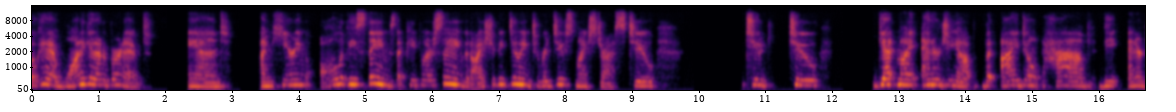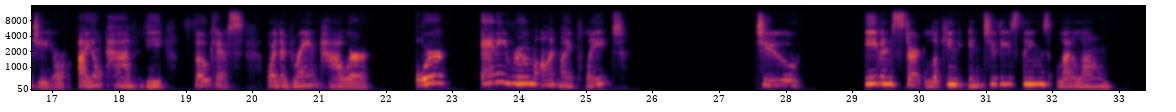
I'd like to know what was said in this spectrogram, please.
okay, I want to get out of burnout. And I'm hearing all of these things that people are saying that I should be doing to reduce my stress, to, to, to get my energy up, but I don't have the energy or I don't have the focus or the brain power or any room on my plate to even start looking into these things, let alone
